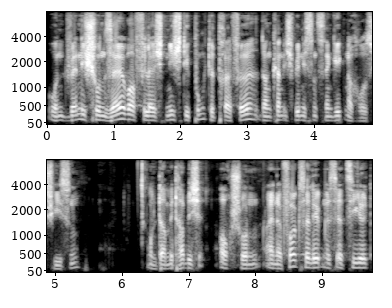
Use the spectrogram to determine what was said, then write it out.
Und wenn ich schon selber vielleicht nicht die Punkte treffe, dann kann ich wenigstens den Gegner rausschießen. Und damit habe ich auch schon ein Erfolgserlebnis erzielt.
